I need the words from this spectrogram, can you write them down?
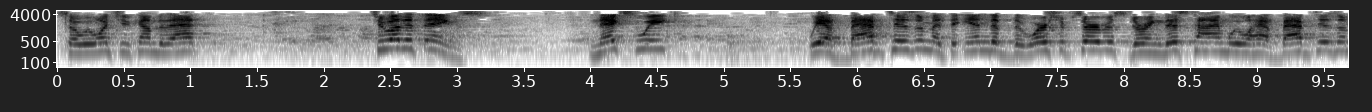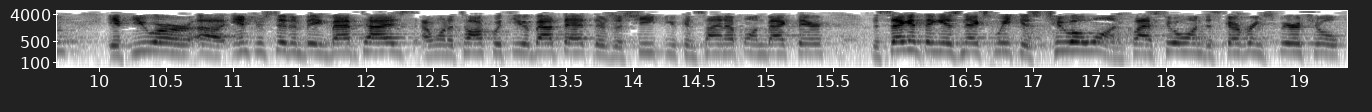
so we want you to come to that. Two other things. Next week, we have baptism at the end of the worship service. During this time, we will have baptism. If you are uh, interested in being baptized, I want to talk with you about that. There's a sheet you can sign up on back there. The second thing is next week is 201, class 201, Discovering Spiritual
